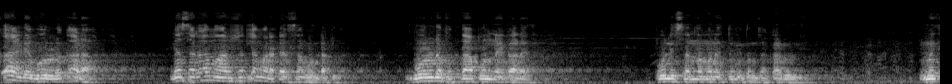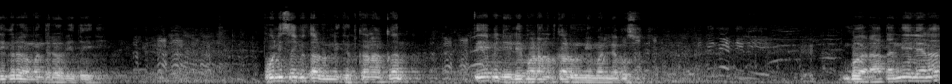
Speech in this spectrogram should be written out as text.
काढले बोर्ड काढा. मी सगळ्या महाराष्ट्रातल्या मराठ्यात सांगून टाकलं. बोर्ड फक्त आपण नाही काढायचं. पोलिसांना म्हणत तुम्ही तुमचा काढून नाही म्हणजे गृहमंत्र्यावर येते इथे पोलीस बी काढून नेतात कण? ते बी ढेले पाडानात काढून नाही म्हणल्यापासून. बर आता नेले ना?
